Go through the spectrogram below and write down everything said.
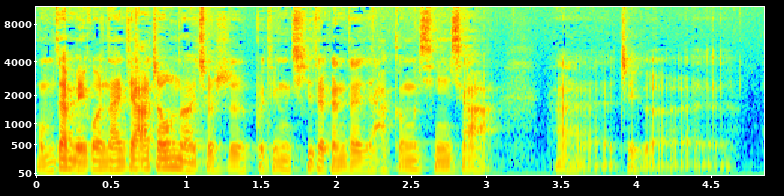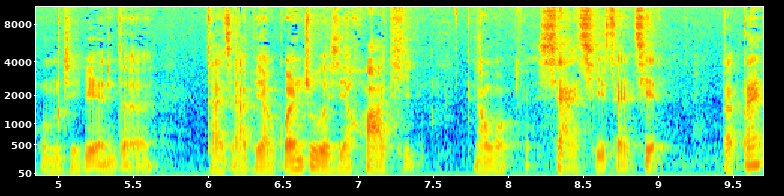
我们在美国南加州呢就是不定期的跟大家更新一下呃这个我们这边的大家比较关注的一些话题。那我们下期再见拜拜。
